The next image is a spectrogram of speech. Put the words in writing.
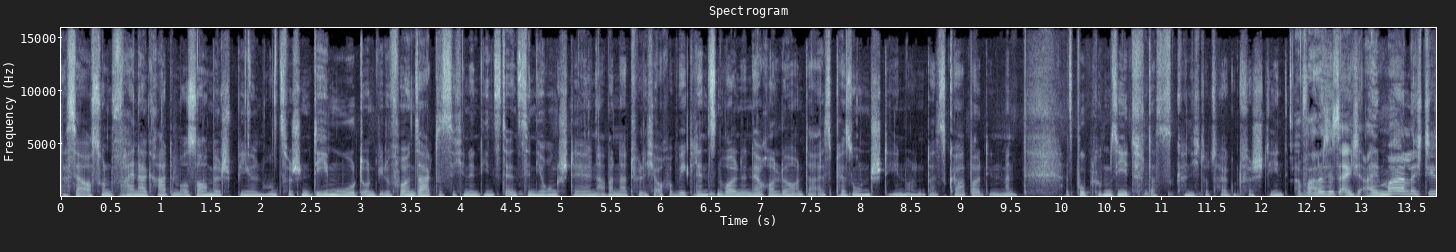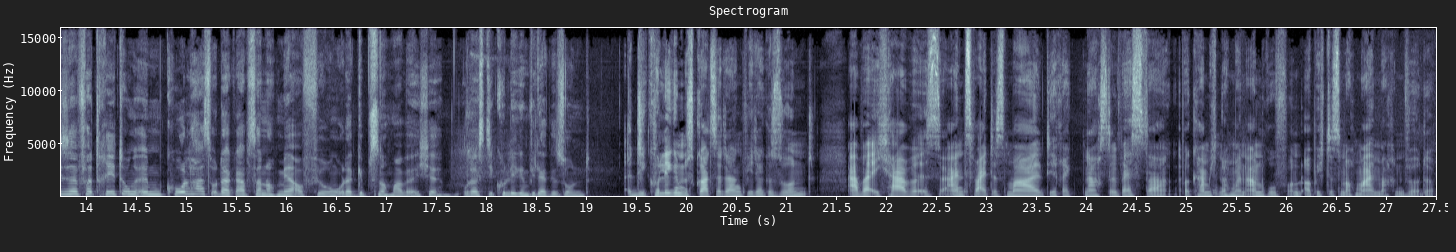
Das ist ja auch so ein feiner Grad im Ensemblespiel, ne? zwischen Demut und wie du vorhin sagtest, sich in den Dienst der Inszenierung stellen, aber natürlich auch irgendwie glänzen wollen in der Rolle und da als Person stehen und als Körper, den man als Publikum sieht. Das kann ich total gut verstehen. War das jetzt eigentlich einmalig, diese Vertretung im Kohlhaas oder gab es da noch mehr Aufführungen oder gibt es noch mal welche? Oder ist die Kollegin wieder gesund? Die Kollegin ist Gott sei Dank wieder gesund. Aber ich habe es ein zweites Mal direkt nach Silvester bekam ich nochmal einen Anruf und ob ich das nochmal machen würde.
